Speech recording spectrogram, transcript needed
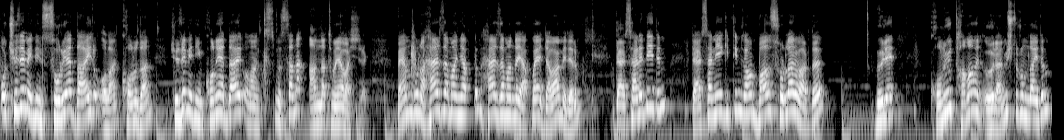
o çözemediğin soruya dair olan konudan çözemediğin konuya dair olan kısmı sana anlatmaya başlayacak. Ben bunu her zaman yaptım. Her zaman da yapmaya devam ederim. Dershanedeydim. Dershaneye gittiğim zaman bazı sorular vardı. Böyle konuyu tamamen öğrenmiş durumdaydım.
